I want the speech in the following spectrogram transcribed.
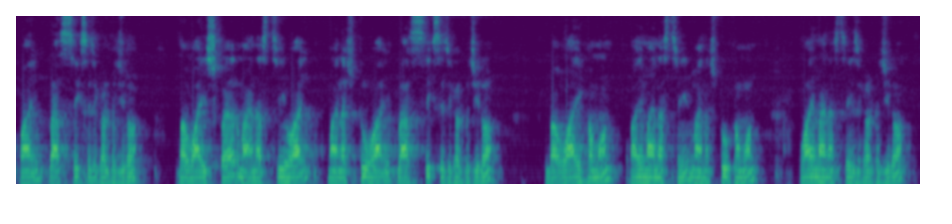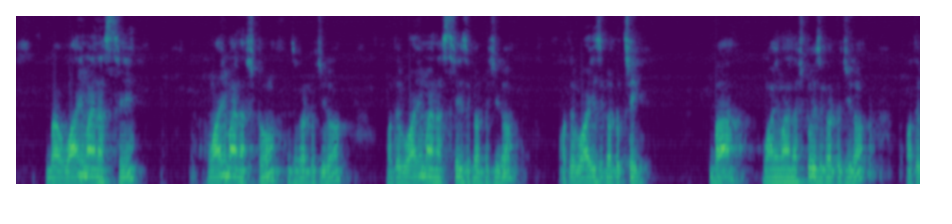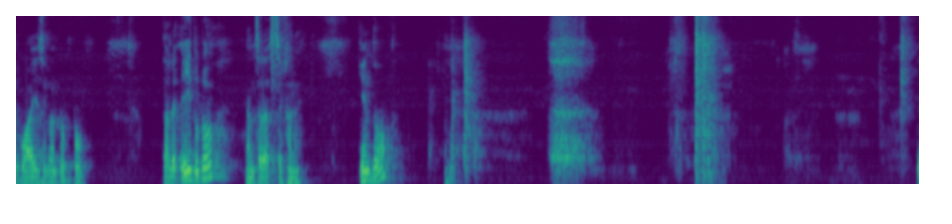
y plus six is equal to zero বা y square minus three y minus two y plus six is equal to zero বা y common y minus three minus two common y minus three is equal to zero বা y minus three y minus two is equal to zero অতএব y minus three is equal to zero অতএব y is equal to three বা y minus two is equal to zero অতএব y is equal to two তাহলে এই দুটো answer আসছে এখানে। কিন্তু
